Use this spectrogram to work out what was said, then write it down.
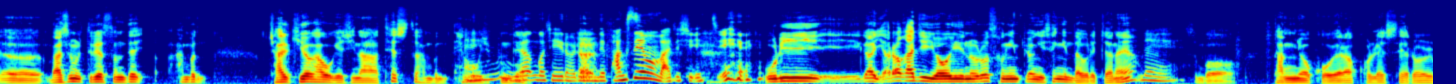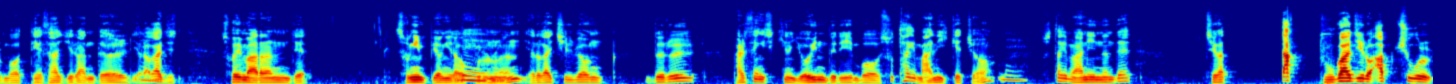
어, 말씀을 드렸었는데 한번 잘 기억하고 계시나 테스트 한번 해보고 싶은데 이런 거 제일 어려운데 방 쌤은 맞으시겠지. 우리가 여러 가지 요인으로 성인병이 생긴다 고 그랬잖아요. 네. 뭐 당뇨, 고혈압, 콜레스테롤, 뭐 대사 질환들 여러 네. 가지 소위 말하는 이제 성인병이라고 네. 부르는 여러 가지 질병들을 발생시키는 요인들이 뭐 숱하게 많이 있겠죠. 네. 숱하게 많이 있는데 제가 딱 두 가지로 압축을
